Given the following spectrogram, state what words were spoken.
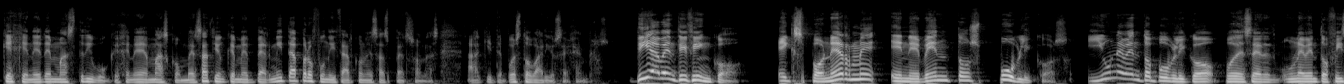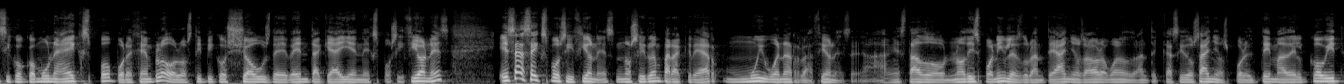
que genere más tribu, que genere más conversación, que me permita profundizar con esas personas. Aquí te he puesto varios ejemplos. Día 25. Exponerme en eventos públicos. Y un evento público puede ser un evento físico como una expo, por ejemplo, o los típicos shows de venta que hay en exposiciones. Esas exposiciones nos sirven para crear muy buenas relaciones. Han estado no disponibles durante años, ahora, bueno, durante casi dos años por el tema del COVID,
